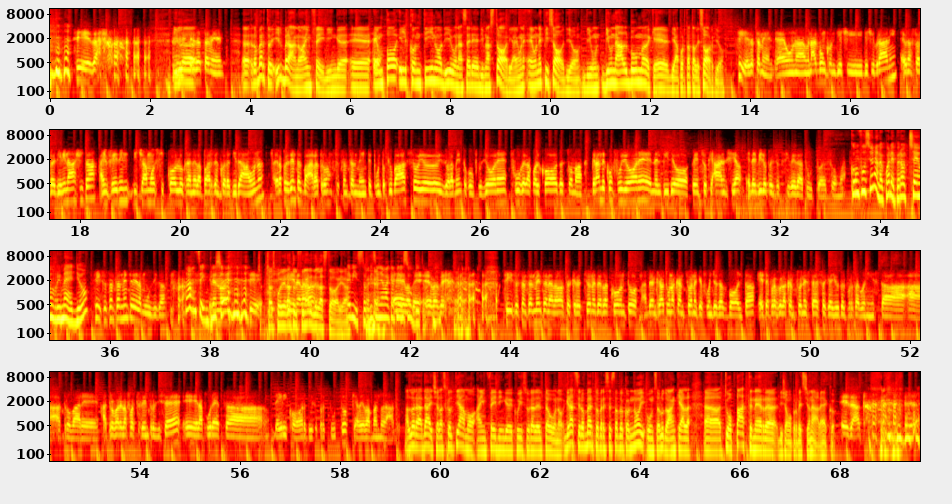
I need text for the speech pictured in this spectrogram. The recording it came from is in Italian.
Sì, esatto. Il- Esattamente. Eh, Roberto, il brano I'm Fading eh, Sì. è un po' il continuo di una serie, di una storia, è un, è un episodio di un, di un album che vi ha portato all'esordio. Sì, esattamente, è una- un album con 10 brani, è una storia di rinascita. I'm Fading, diciamo, si colloca nella parte ancora di Down, rappresenta il baratro, sostanzialmente, il punto più basso, eh, isolamento, confusione, fuga da qualcosa, insomma, grande confusione e nel video penso che ansia e nel video penso che si veda tutto, insomma. Confusione alla quale però c'è un rimedio? Sì, sostanzialmente è la musica. Ah, semplice. Nella- sì. Ci- ha spoilerato Sì, il finale della storia. Hai visto? Bisognava capire Eh, vabbè, subito. eh, vabbè. sì, sostanzialmente nella nostra creazione del racconto abbiamo creato una canzone che funge da svolta ed è proprio la canzone stessa che aiuta il protagonista a, a trovare, a trovare la forza dentro di sé e la purezza dei ricordi soprattutto che aveva abbandonato. Allora dai, ce l'ascoltiamo I'm Fading qui su Radio Delta 1. Grazie Roberto per essere stato con noi, un saluto anche al eh, tuo partner, diciamo, professionale, ecco. Esatto.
